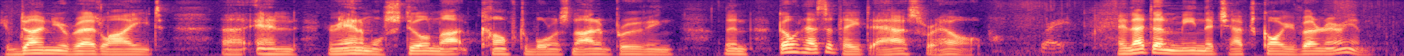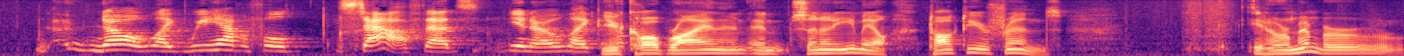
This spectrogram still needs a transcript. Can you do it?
you've done your red light, uh, and your animal's still not comfortable and it's not improving, then don't hesitate to ask for help. Right. And that doesn't mean that you have to call your veterinarian. No, like we have a full staff that's, you know, like. You call Brian and, and send an email. Talk to your friends. You know, remember,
